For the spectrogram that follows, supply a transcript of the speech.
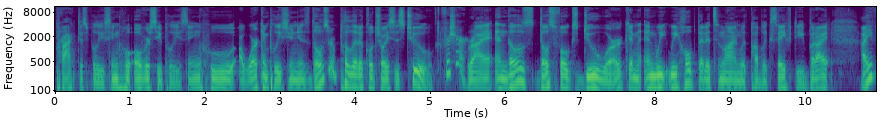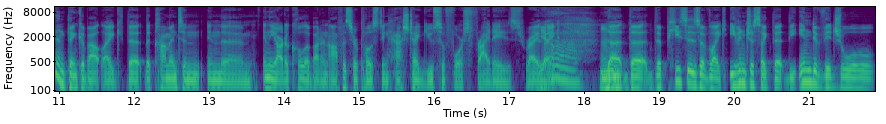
practice policing, who oversee policing, who work in police unions, those are political choices too For sure. right and those those folks do work and and we we hope that it's in line with public safety but i i even think about like the the comment in in the in the article about an officer posting hashtag use of force fridays right Yeah. like the mm-hmm. the the pieces of like even just like the the individual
